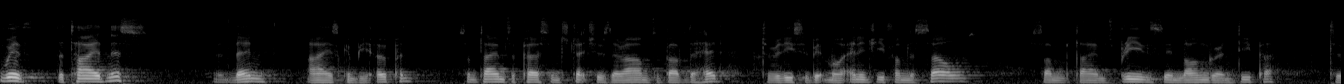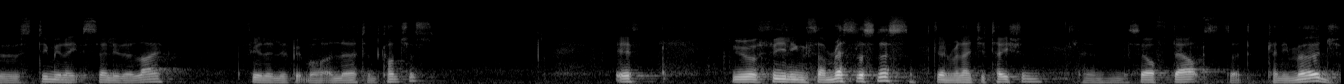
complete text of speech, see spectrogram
with the tiredness, then eyes can be open. Sometimes a person stretches their arms above the head to release a bit more energy from the cells. Sometimes breathes in longer and deeper to stimulate cellular life, feel a little bit more alert and conscious. If you're feeling some restlessness, general agitation, and self doubts that can emerge,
